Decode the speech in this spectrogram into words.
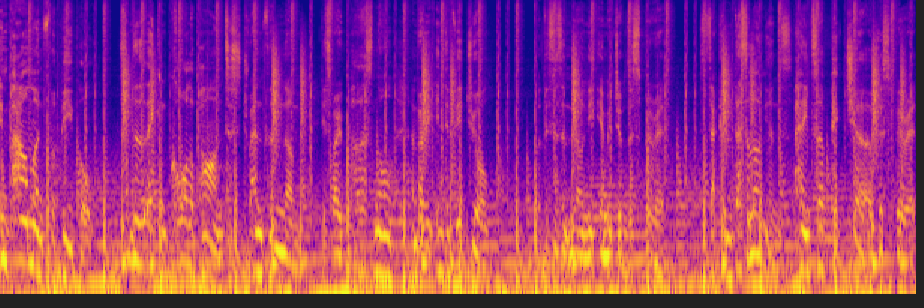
empowerment for people, something that they can call upon to strengthen them. It's very personal and very individual, but this isn't the only image of the Spirit. Second Thessalonians paints a picture of the Spirit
